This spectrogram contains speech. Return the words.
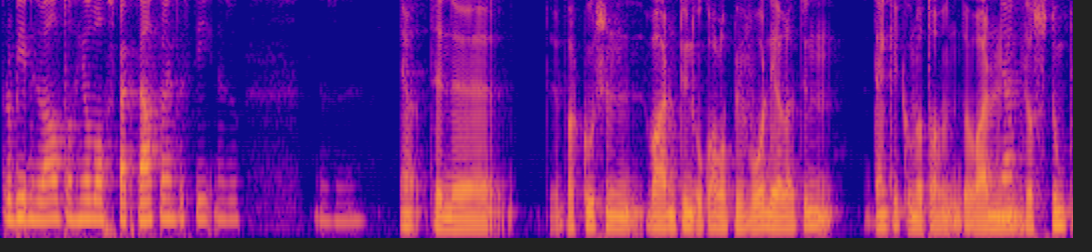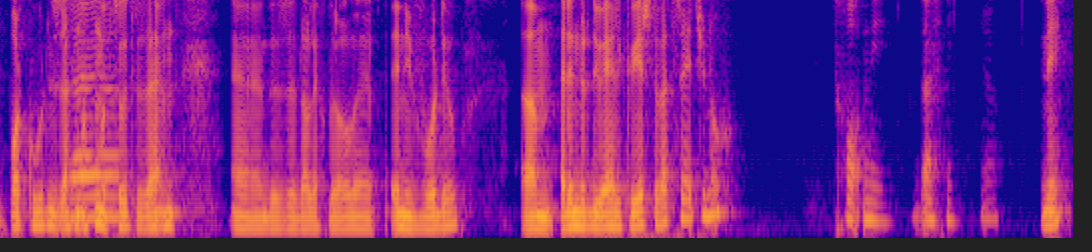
proberen ze wel toch heel wat spektakel in te steken en zo. Dus, uh... Ja, de, de parcoursen waren toen ook wel op je voordelen toen, denk ik, omdat dat, er waren ja. veel stoempe parcoursen, zeg maar, om het zo te zeggen. Uh, dus uh, dat ligt wel uh, in je voordeel. Um, herinnert u eigenlijk uw eerste wedstrijdje nog? Goh, nee, echt niet. Ja. Nee?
